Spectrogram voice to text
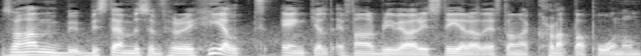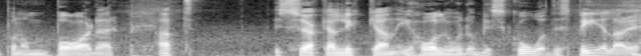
Så han be- bestämde sig för det helt enkelt efter han hade blivit arresterad, efter han har klappat på någon på någon bar där. Att söka lyckan i Hollywood och bli skådespelare.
